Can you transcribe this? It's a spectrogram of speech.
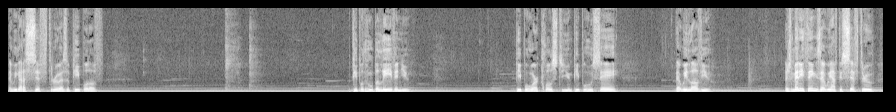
that we got to sift through as a people of people who believe in you, people who are close to you, and people who say that we love you. There's many things that we have to sift through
